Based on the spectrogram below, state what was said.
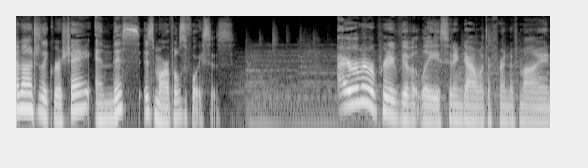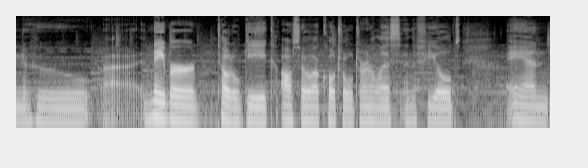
I'm Angelique Roche, and this is Marvel's Voices. I remember pretty vividly sitting down with a friend of mine who, uh, neighbor, total geek, also a cultural journalist in the field, and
